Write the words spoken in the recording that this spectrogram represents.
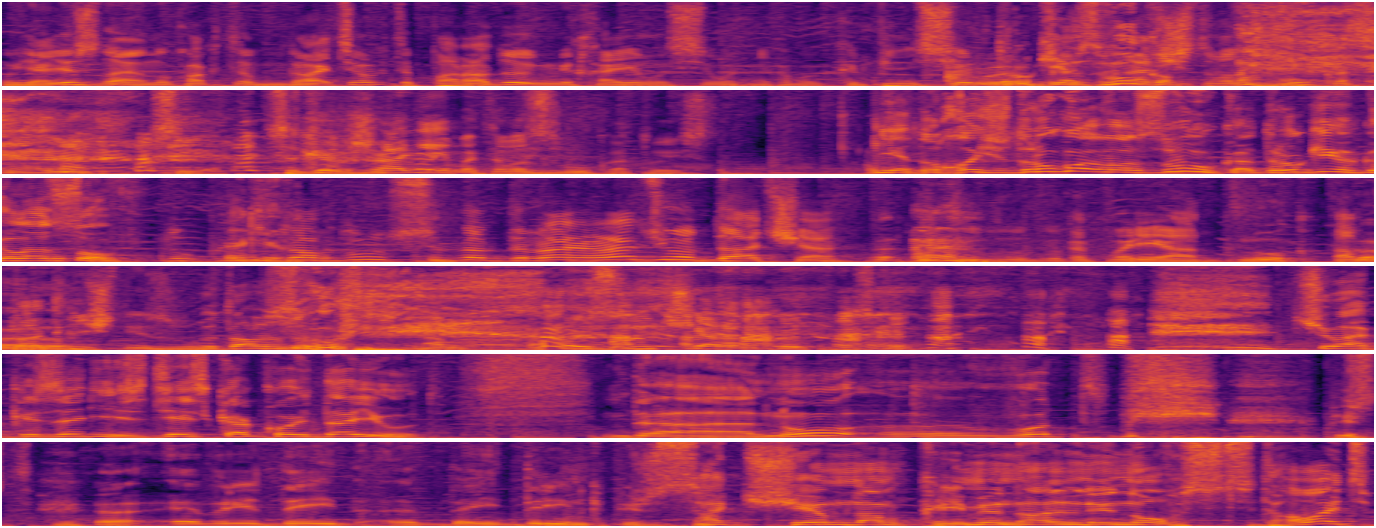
Ну, я не знаю, ну как-то, давайте как-то порадуем Михаила сегодня, как бы компенсируем Другим звуком? качество звука, содер- содер- содержанием этого звука, то есть. Нет, ну хочешь другого звука, других голосов. Ну, Каких? там, ну, радиодача, как вариант. Ну, там э, отличный звук. Ну там звук. Там такой звучар, такой просто. Чувак, извини, здесь какой дают. Да, ну, э, вот, пишет, э, Everyday day Drink пишет, зачем нам криминальные новости? Давайте,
